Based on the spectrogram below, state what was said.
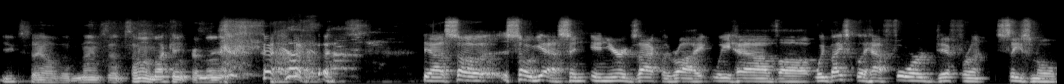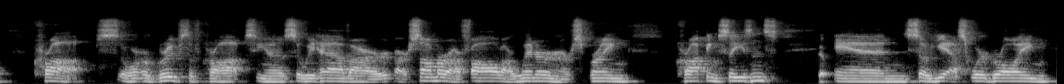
You can say all the names of some of them I can't pronounce. yeah, so so yes, and, and you're exactly right. We have uh, we basically have four different seasonal crops or, or groups of crops. You know, so we have our our summer, our fall, our winter, and our spring cropping seasons Yep. And so, yes, we're growing,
